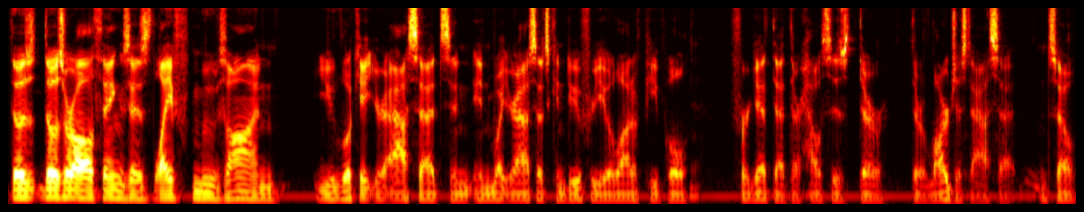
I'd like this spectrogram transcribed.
Those those are all things as life moves on. You look at your assets and, and what your assets can do for you. A lot of people forget that their house is their their largest asset, and so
